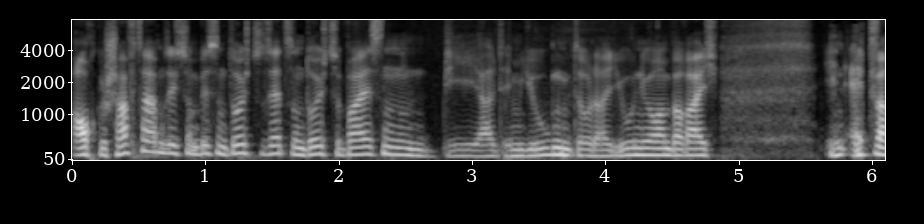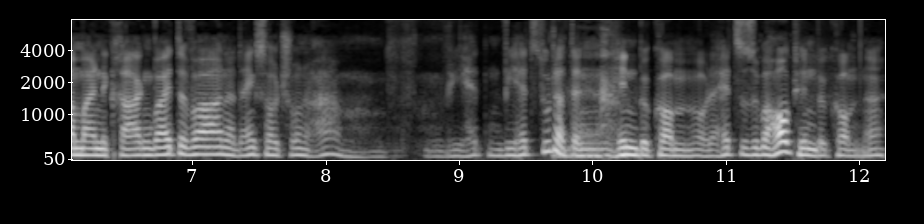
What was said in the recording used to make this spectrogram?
auch geschafft haben, sich so ein bisschen durchzusetzen und durchzubeißen und die halt im Jugend- oder Juniorenbereich in etwa meine Kragenweite waren, da denkst du halt schon, ah, wie, hätten, wie hättest du das denn hinbekommen oder hättest du es überhaupt hinbekommen? Ne?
